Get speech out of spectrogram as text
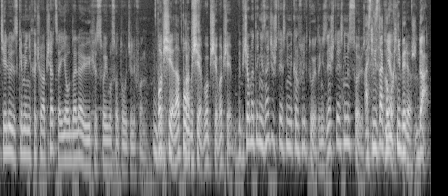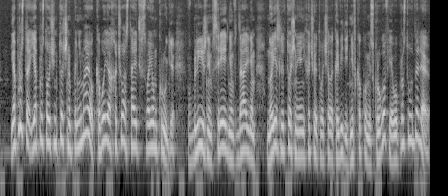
Те люди, с кем я не хочу общаться, я удаляю их из своего сотового телефона. Вообще, да, полностью? Вообще, вообще, вообще. Причем это не значит, что я с ними конфликтую, это не значит, что я с ними ссорюсь. А с незнакомых Нет. не берешь? Да. Я просто, я просто очень точно понимаю, кого я хочу оставить в своем круге. В ближнем, в среднем, в дальнем. Но если точно я не хочу этого человека видеть ни в каком из кругов, я его просто удаляю.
